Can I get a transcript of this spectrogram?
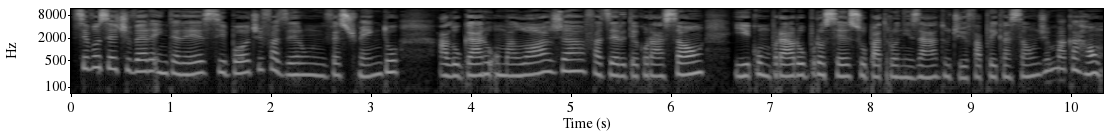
Se você tiver interesse, pode fazer um investimento, alugar uma loja, fazer decoração e comprar o processo padronizado de fabricação de macarrão.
